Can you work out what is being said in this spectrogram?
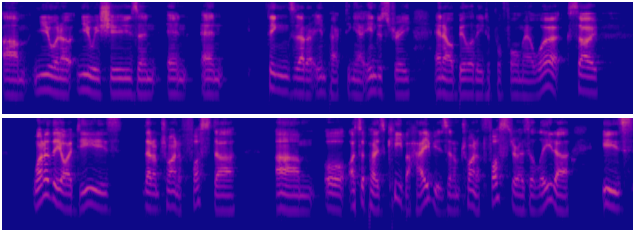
um, new and uh, new issues and and and things that are impacting our industry and our ability to perform our work. So, one of the ideas that I'm trying to foster, um, or I suppose key behaviours that I'm trying to foster as a leader, is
